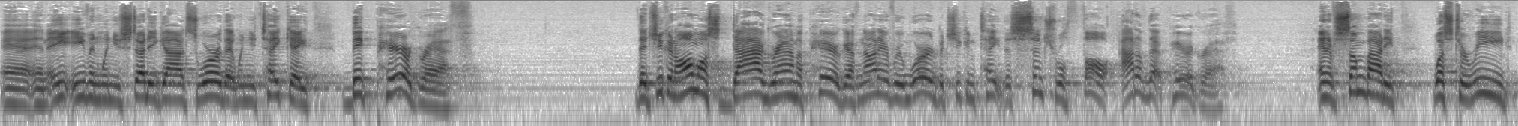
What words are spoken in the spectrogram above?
and, and even when you study God's Word, that when you take a big paragraph, that you can almost diagram a paragraph, not every word, but you can take the central thought out of that paragraph. And if somebody was to read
